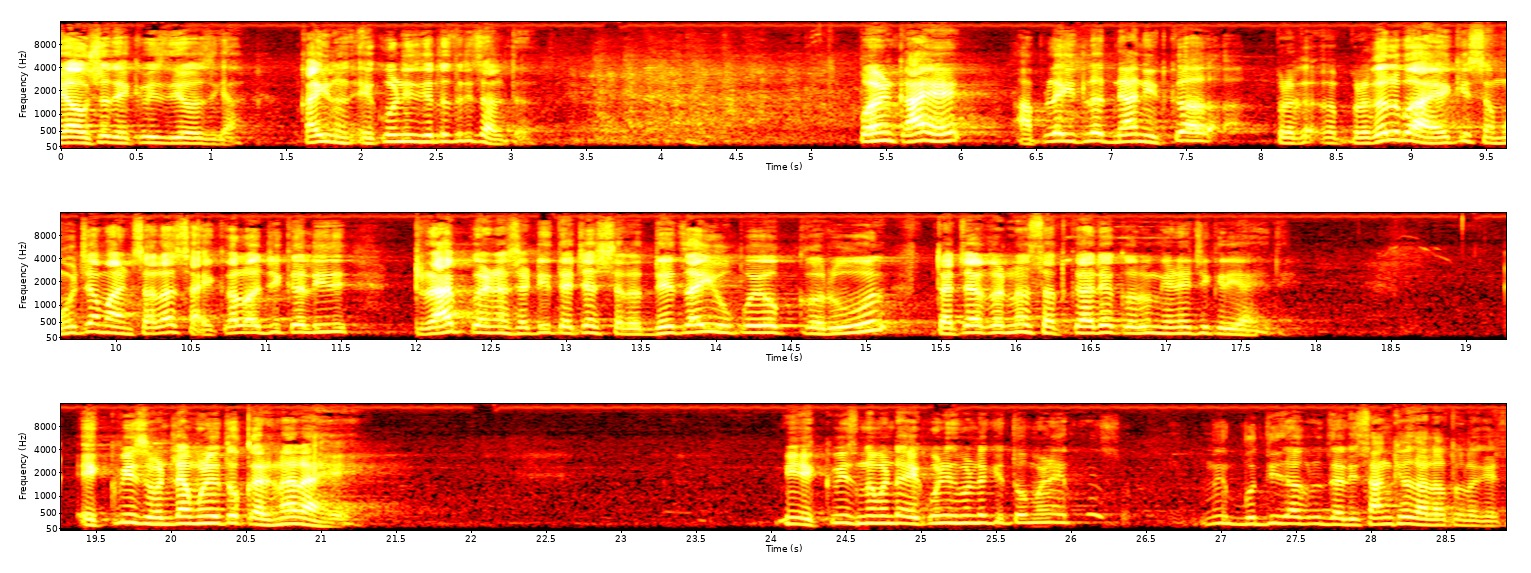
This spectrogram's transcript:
हे औषध एकवीस दिवस घ्या. काही नाही एकोणीस घेतलं तरी चालतं. पण काय आहे आपलं इथलं ज्ञान इतकं प्रग प्रगल्भ आहे की समोरच्या माणसाला सायकोलॉजिकली ट्रॅप करण्यासाठी त्याच्या श्रद्धेचाही उपयोग करून त्याच्याकडनं सत्कार्य करून घेण्याची क्रिया आहे ती. एकवीस म्हटल्यामुळे तो करणार आहे. मी एकवीस न म्हणता एकोणीस म्हटलं की तो म्हणे मी बुद्धी जागृत झाली सांख्य झाला तो लगेच.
